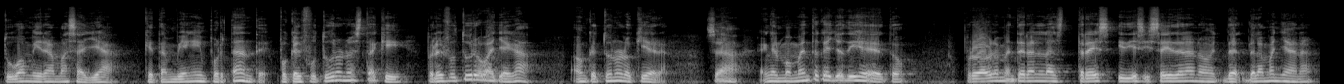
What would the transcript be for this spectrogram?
tú vas a mirar más allá, que también es importante, porque el futuro no está aquí, pero el futuro va a llegar, aunque tú no lo quieras. O sea, en el momento que yo dije esto, probablemente eran las 3 y 16 de la, de la mañana,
